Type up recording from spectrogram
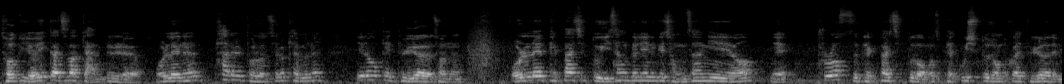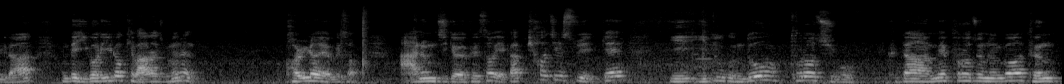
저도 여기까지밖에 안 들려요. 원래는 팔을 돌려서 이렇게 하면은 이렇게 들려요. 저는 원래 180도 이상 들리는 게 정상이에요. 예, 플러스 180도 넘어서 190도 정도까지 들려야 됩니다. 근데 이걸 이렇게 말아주면은 걸려요 여기서 안 움직여요. 그래서 얘가 펴질 수 있게 이 이두근도 풀어주고 그 다음에 풀어주는 거 등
